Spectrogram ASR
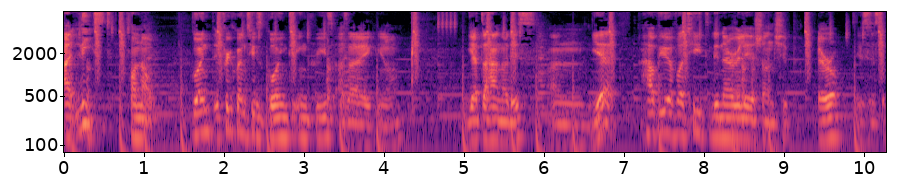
At least for now. Going the frequency is going to increase as I, you know, get the hang of this. And yeah, have you ever cheated in a relationship? Error, this is the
